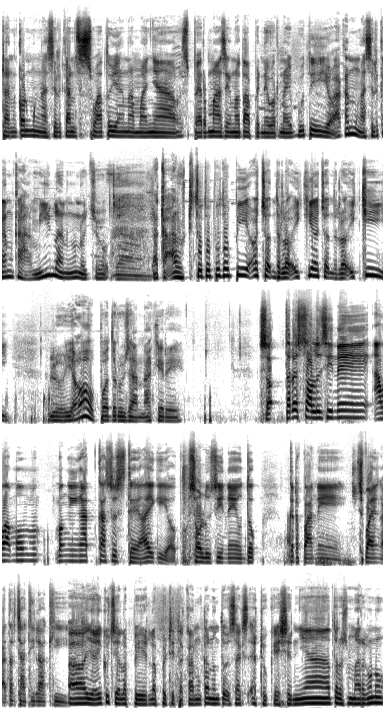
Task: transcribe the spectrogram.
dan kon menghasilkan sesuatu yang namanya sperma sing notabene warna putih yo akan menghasilkan kehamilan ngono cuk. Ya. Lah harus ditutup-tutupi ojo ndelok iki ojo ndelok iki. Lho ya apa terusan akhirnya? So, terus solusine awakmu mengingat kasus DA iki ya apa? Solusine untuk ke depannya supaya nggak terjadi lagi. Eh ya itu sih lebih lebih ditekankan untuk sex educationnya terus kemarin ngono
